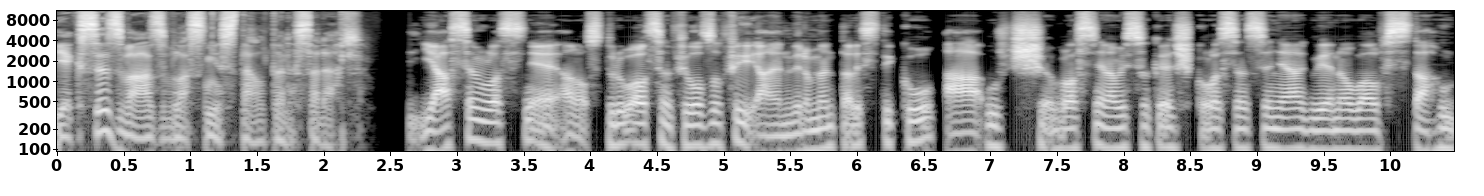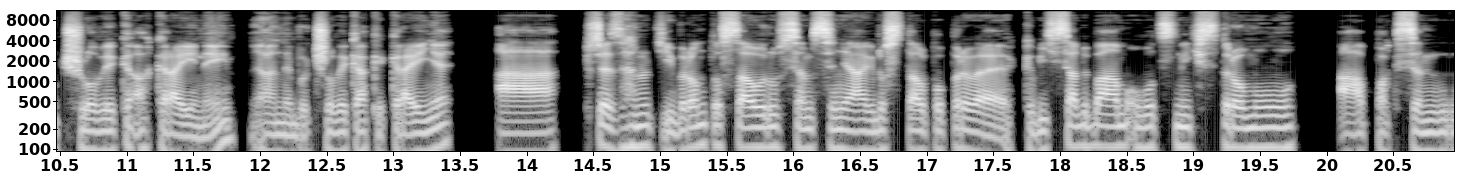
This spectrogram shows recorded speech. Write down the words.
Jak se z vás vlastně stal ten sadař? Já jsem vlastně, ano, studoval jsem filozofii a environmentalistiku a už vlastně na vysoké škole jsem se nějak věnoval vztahu člověka a krajiny, nebo člověka ke krajině. A přes hnutí Brontosauru jsem se nějak dostal poprvé k výsadbám ovocných stromů a pak jsem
